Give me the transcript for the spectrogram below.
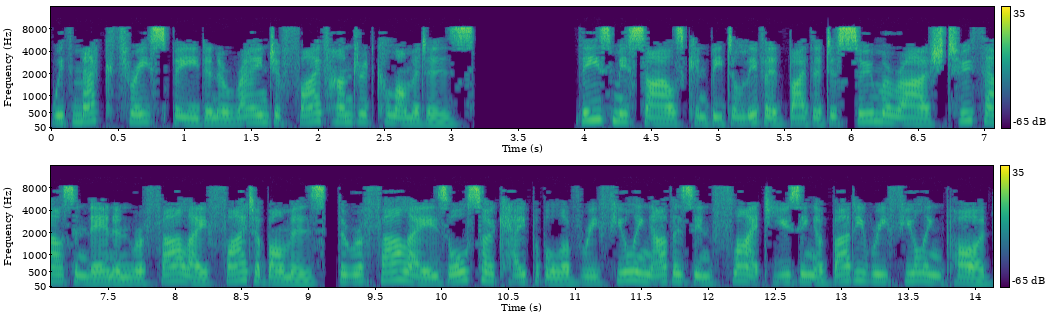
with Mach 3 speed and a range of 500 kilometers. These missiles can be delivered by the Dassault Mirage 2000N and Rafale fighter bombers. The Rafale is also capable of refueling others in flight using a buddy refueling pod.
